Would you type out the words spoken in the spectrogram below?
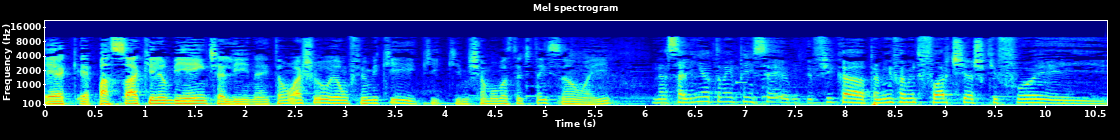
é, é passar aquele ambiente ali, né? Então, eu acho é um filme que, que, que me chamou bastante atenção aí. Nessa linha eu também pensei, fica, para mim foi muito forte, acho que foi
